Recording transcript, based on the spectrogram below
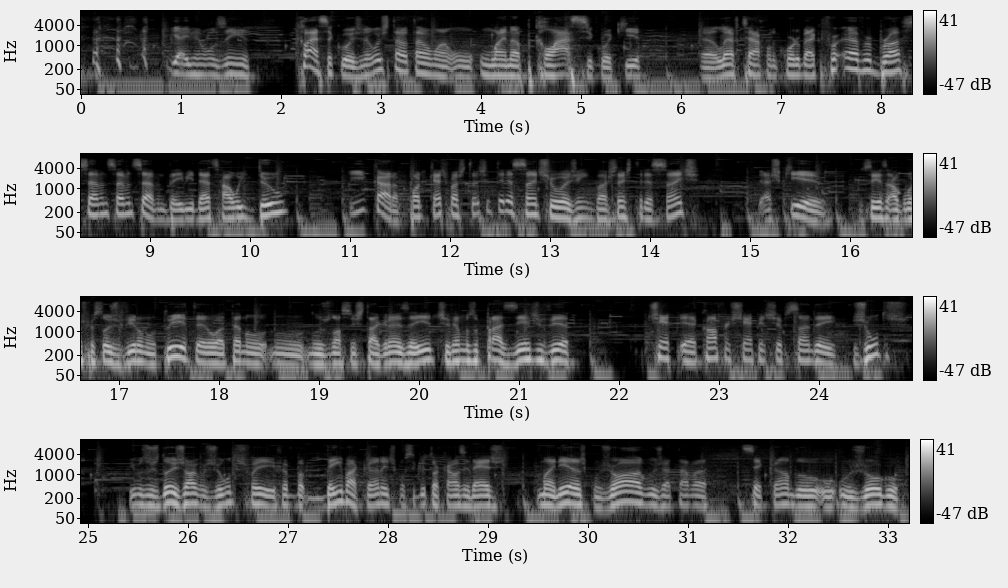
e aí, meu irmãozinho? Clássico hoje, né? Hoje tá, tá uma, um, um line-up clássico aqui. Uh, left tackle and quarterback forever, bruh. 777, baby. That's how we do. E, cara, podcast bastante interessante hoje, hein? Bastante interessante. Acho que, não sei se algumas pessoas viram no Twitter ou até no, no, nos nossos Instagrams aí. Tivemos o prazer de ver Champ uh, Conference Championship Sunday juntos. Vimos os dois jogos juntos, foi, foi bem bacana. A gente conseguiu tocar umas ideias maneiras com jogos, já tava secando o, o jogo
